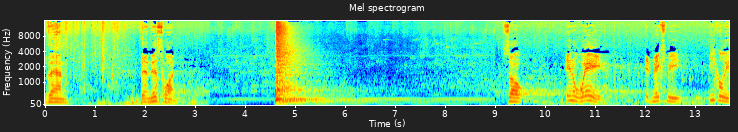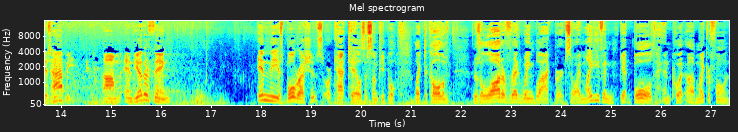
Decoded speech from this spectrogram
than than this one. So, in a way, it makes me equally as happy. Um, and the other thing, in these bulrushes, or cattails as some people like to call them, there's a lot of red-winged blackbirds. So I might even get bold and put a microphone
